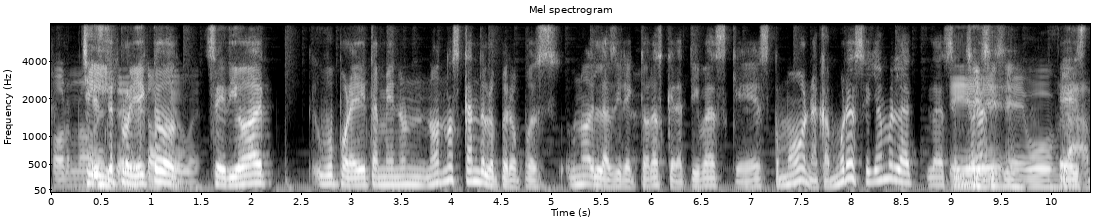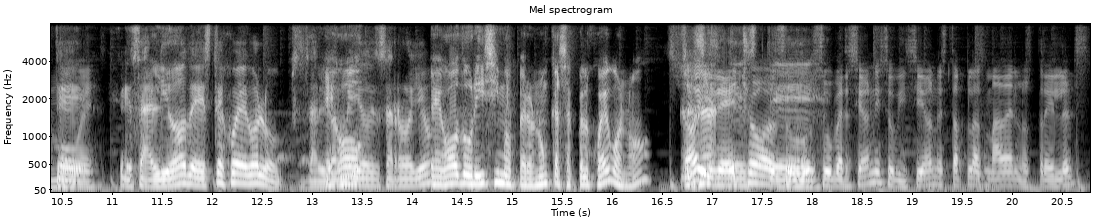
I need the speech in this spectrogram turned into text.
Porno sí, este proyecto se dio a, hubo por ahí también un, no, no escándalo, pero pues una de las directoras creativas que es como Nakamura se llama la, la señora. Sí, sí, sí. este, que salió de este juego, lo pues, salió a medio desarrollo. Pegó durísimo, pero nunca sacó el juego, ¿no? No, y de hecho este su, su, versión y su visión está plasmada en los trailers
